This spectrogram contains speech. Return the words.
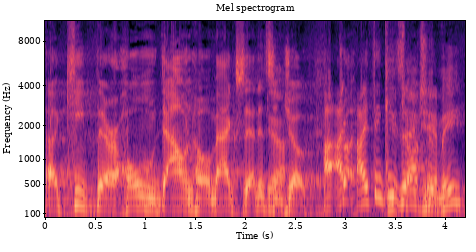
uh, keep their home down home accent. It's Yeah. a joke. I, I think You he's talking actually to me?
